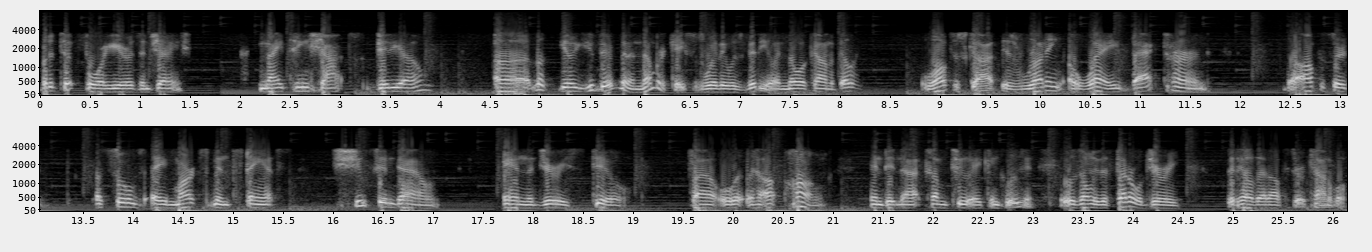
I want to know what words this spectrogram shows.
But it took four years and change. 19 shots, video. Uh, look, you know, you, there have been a number of cases where there was video and no accountability. Walter Scott is running away, back turned. The officer assumes a marksman stance, shoots him down, and the jury still found, hung and did not come to a conclusion. It was only the federal jury that held that officer accountable.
